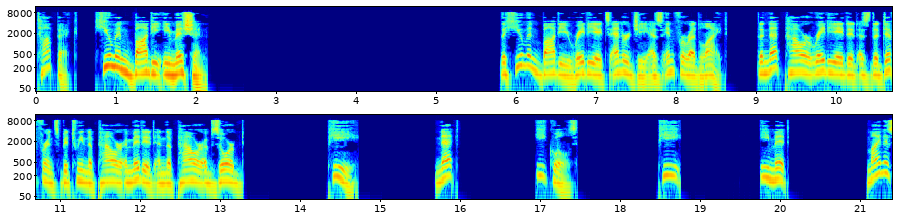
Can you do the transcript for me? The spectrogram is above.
topic human body emission The human body radiates energy as infrared light. The net power radiated is the difference between the power emitted and the power absorbed. P net equals P emit minus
